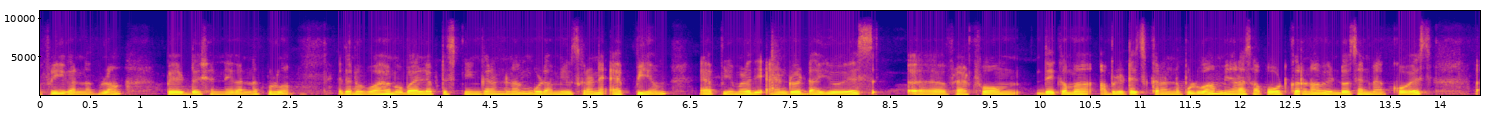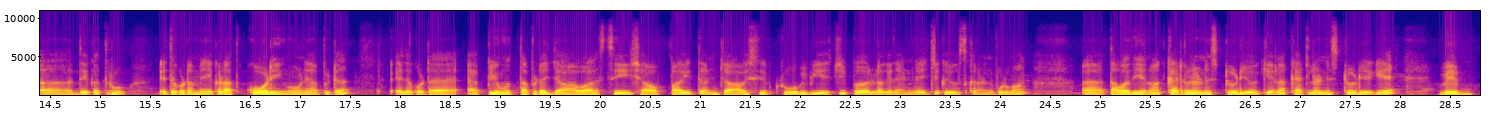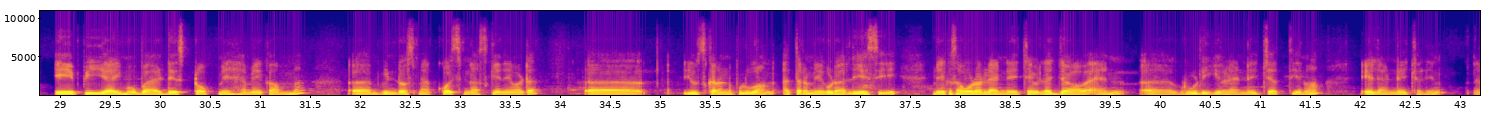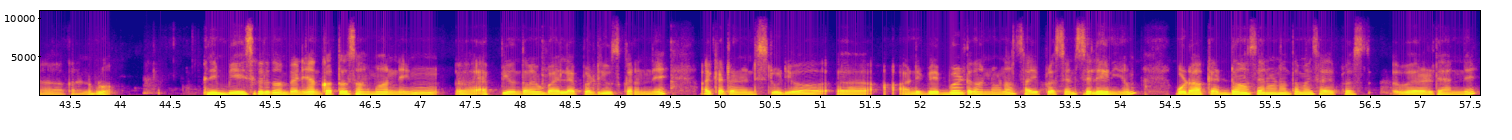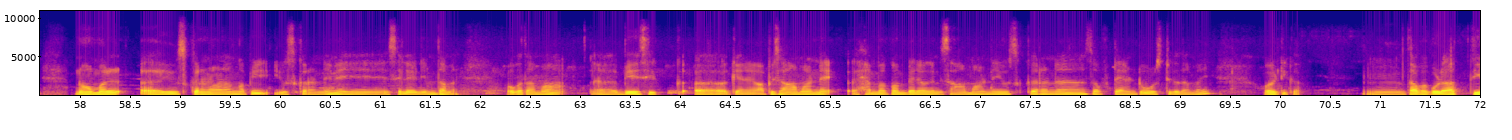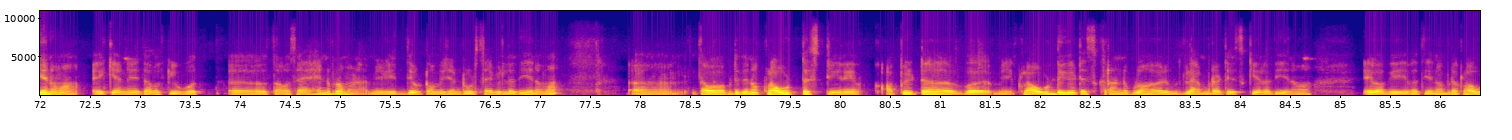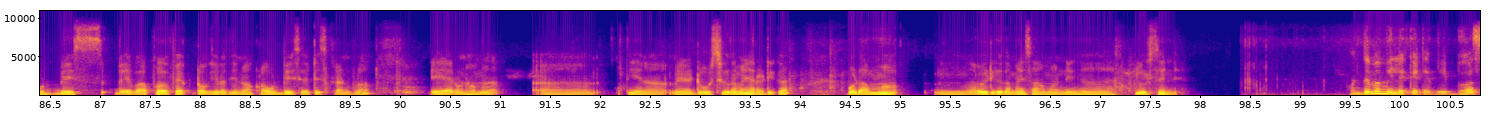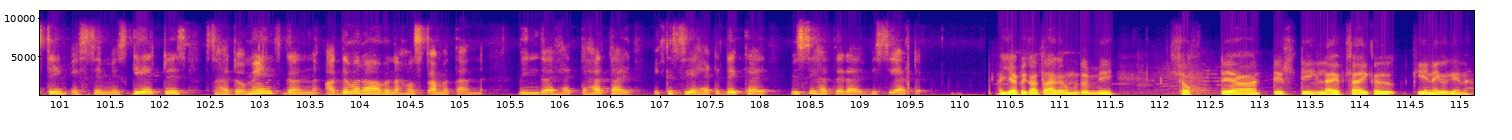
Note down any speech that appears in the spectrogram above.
ෆ්‍රී ගන්නත් පුලන් පේඩ්ඩෂන්නේ ගන්නත් පුළුවන්. එතන වාහ මොබයිල් ලප් ටස්ටිං කරන්න නම් ගොඩම් යස් කරන්න ඇපියම් ඇපියමලදි ඇන්ඩරෝඩ් ඩයිෝස් ෆලටෆෝර්ම් දෙකම අපිට ටෙස් කරන්න පුළුවන්. මෙයාලා සපෝට් කරන වින්ඩෝසන් මැක්කෝස් දෙකතුරු එතකොට මේකටත් කෝඩිං ඕනය අපිට. එතකොට ඇපිමුත් අපිට ජාවා සීශාව පයිතන් ජාවිසිප් රෝබි පිචි පර්ල්ලගේ දැන්න එක යුස් කරන්න පුළුවන්. තව තියෙනවා කැටලන් ස්ටඩියෝ කියලා. කැටලන් ස්ටඩියගේ වෙබ් API මොබයිල් ඩෙස්ටොප් මේ හැම එකම්ම වින්ඩෝස් මැක්කෝස් නස් කෙනවට යස් කරන්න පුළුවන්. ඇතර මේ ගොඩා ලේසි මේක සවඩල් ලැන්නේ චැවිල ජාවඇන් ගරඩි කියර ලැන්නේ චත්තියෙනවා ඒ ලැන්නේ චලින් කරන්න පුළුවන්. ඉතින් බේසිකල කම්පැනයක් ගත්ත සාමාන්‍යයෙන් ඇපියන් තමයි බයිල් ඇපට යස් කරන්නේ. අයිකටන ස්ටඩියෝ අනි වෙබ්වලට ගන්නවන සයිප්‍රසන් සෙලේනියම් ගොඩා කැඩ්ඩාස් යනවන තමයි සයිප්‍රස් වලට යන්නේ. නෝමල් යස් කරනවනම් අපි යස් කරන්නේ මේ සෙලේනියම් තමයි. ඕක තමා බේසික් ගැන අපි සාමාන්‍ය හැම කොම්පෙනගෙන සාමාන්‍ය යස් කරන සොෆ්ටයන් ටෝස් ටික තමයි ඔය ටික. තව ගොඩාත් තියෙනවා. ඒ කියන්නේ තව කිව්වොත් තව සෑහන ප්‍රමාණ මේ විද්‍ය ටෝමිෂන් ටූල් සැවිල්ල තියෙනවා. තව අපිට දෙන කලව් ටෙස්ටින අපිට මේ කලව් එක ටෙස් කරන්න පුළුවන්. ලම්ඩ ටෙස් කියලා තියෙනවා. ඒවගේ තියන අපට කලව් බේස් ඒවා පර්ෆෙක්ටෝ කියලා තියෙන කලව් බේස ටෙස් කරන්න පුල ඒ අරුන් හම තියෙන මේ ටූර්සික තමයි යරටික ගොඩම්ම ඔටික තමයි සාමාන්‍යෙන් යුසෙන්නේ හොඳම මිලකට වෙබ් හොස්ටිං SMS ගේට්වෙස් සහ ඩොමේන්ස් ගන්න අදම රාවන හොස්ට් අමතන්න. බින්දයි හැත්ත හතයි එකසිය හැට දෙකයි විසි හතරයි විසි අට. අය අපි කතා කරමුද මේ සොෆ්ටයා ටෙස්ටිං ලයිෆ් සයිකල් කියන එක ගැන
